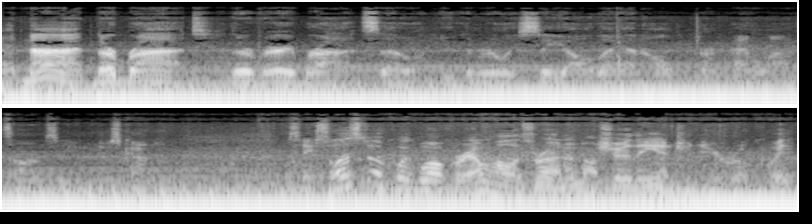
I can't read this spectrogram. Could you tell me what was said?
At night, they're bright. They're very bright, so you can really see all that. I'll turn panel lights on so you can just kind of see. So let's do a quick walk around while it's running. I'll show you the engine here real quick.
